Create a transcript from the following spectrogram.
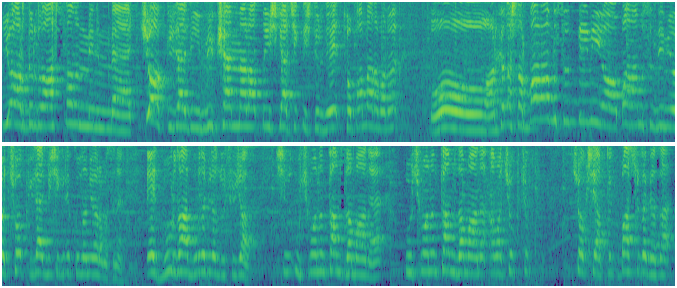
yardırdı aslanım benim be. Çok güzel bir mükemmel atlayış gerçekleştirdi. Toparla arabanı. Oo arkadaşlar bana mısın demiyor. Bana mısın demiyor. Çok güzel bir şekilde kullanıyor arabasını. Evet burada burada biraz uçacağız. Şimdi uçmanın tam zamanı. Uçmanın tam zamanı ama çok çok çok şey yaptık. Bas şurada gaza.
